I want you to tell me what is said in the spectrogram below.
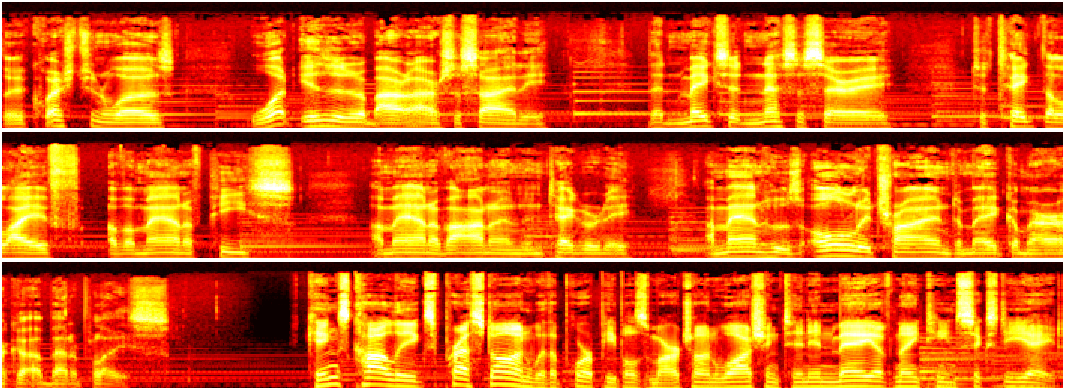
The question was what is it about our society that makes it necessary to take the life of a man of peace, a man of honor and integrity, a man who's only trying to make America a better place. King's colleagues pressed on with a Poor People's March on Washington in May of 1968,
